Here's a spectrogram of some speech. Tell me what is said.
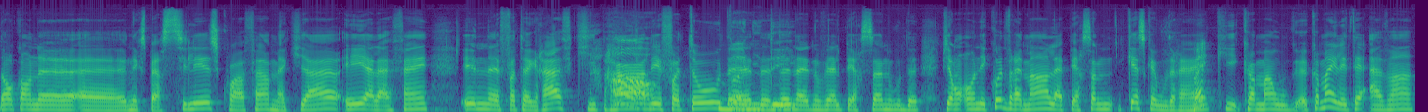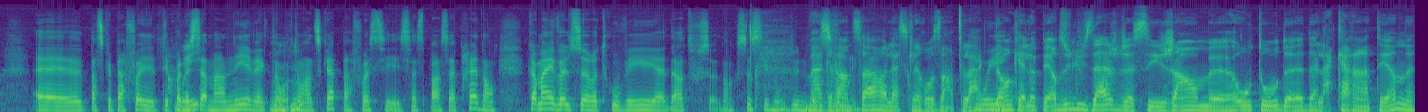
Donc, on a euh, une expert styliste, coiffeur, maquilleur et à la fin, une photographe qui prend Oh! des photos de, la nouvelle personne. Ou de... Puis, on, on écoute vraiment la personne, qu'est-ce qu'elle voudrait qui, comment, ou- comment elle était avant, euh, parce que parfois, elle n'était pas Oui. nécessairement née avec ton, Mhm. ton handicap, parfois, ça se passe après. Donc, comment ils veulent se retrouver euh, dans tout ça? Donc, ça, c'est nos deux Ma grande sœur a la sclérose en plaques. Oui. Donc, elle a perdu l'usage de ses jambes euh, autour de, de la quarantaine.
